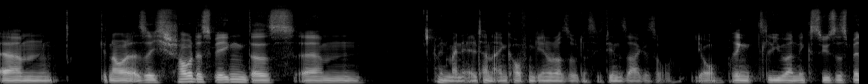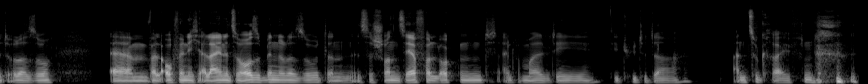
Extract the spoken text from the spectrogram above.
Ähm, genau, also ich schaue deswegen, dass, ähm, wenn meine Eltern einkaufen gehen oder so, dass ich denen sage so: „Jo, bringt lieber nix Süßes mit“ oder so. Ähm, weil auch wenn ich alleine zu Hause bin oder so, dann ist es schon sehr verlockend, einfach mal die die Tüte da anzugreifen.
